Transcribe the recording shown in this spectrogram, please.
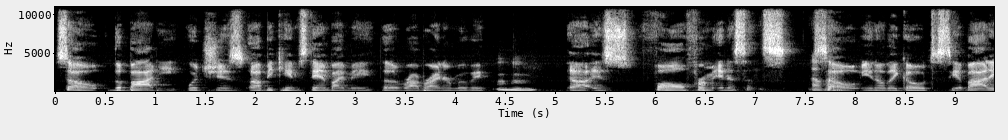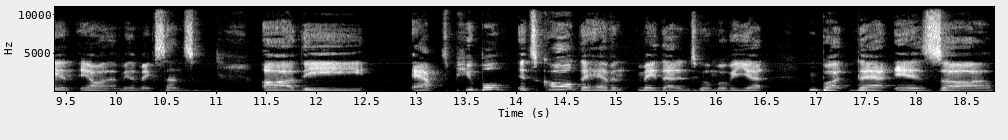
So the body, which is uh, became Stand by Me, the Rob Reiner movie, Mm-hmm. uh, is fall from innocence. Okay. So you know they go to see a body, and you know I mean it makes sense. Uh, the apt pupil, it's called. They haven't made that into a movie yet, but that is uh,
